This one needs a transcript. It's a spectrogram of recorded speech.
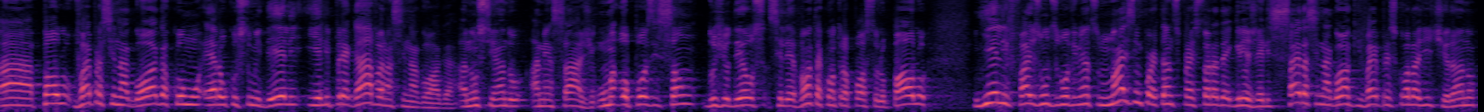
ah, Paulo vai para a sinagoga, como era o costume dele, e ele pregava na sinagoga, anunciando a mensagem. Uma oposição dos judeus se levanta contra o apóstolo Paulo, e ele faz um dos movimentos mais importantes para a história da igreja. Ele sai da sinagoga e vai para a escola de Tirano,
